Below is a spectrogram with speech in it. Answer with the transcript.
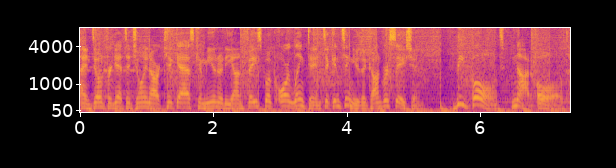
And don't forget to join our kick ass community on Facebook or LinkedIn to continue the conversation. Be bold, not old.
